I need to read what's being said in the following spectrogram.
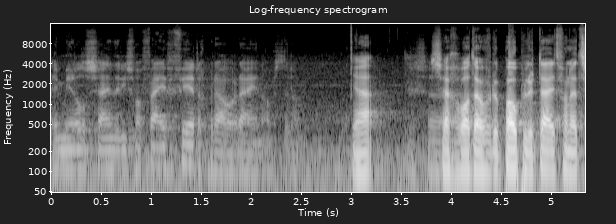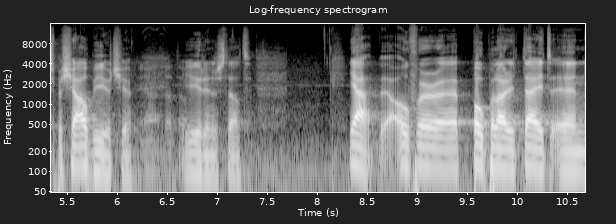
inmiddels zijn er iets van 45 brouwerijen in Amsterdam. Ja, Dus, uh, zeggen wat over de populariteit van het speciaal biertje Ja, hier in de stad. Ja, over populariteit en uh,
